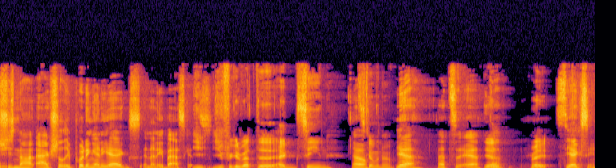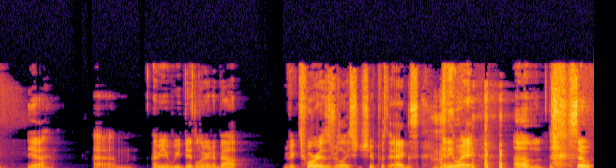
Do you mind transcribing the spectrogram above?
she's not actually putting any eggs in any baskets. you, you forget about the egg scene that's Oh. coming up. yeah, that's yeah. Yeah, the- right. it's the egg scene. Yeah. Um, I mean, we did learn about Victoria's relationship with eggs. Anyway, um, so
